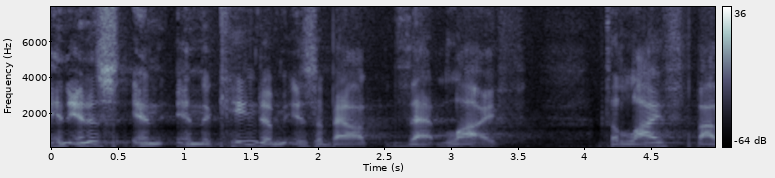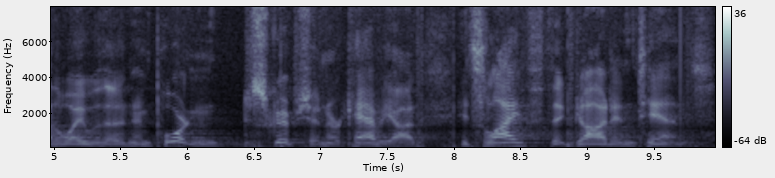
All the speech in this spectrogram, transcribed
and, in us, and, and the kingdom is about that life. The life, by the way, with an important description or caveat, it's life that God intends.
